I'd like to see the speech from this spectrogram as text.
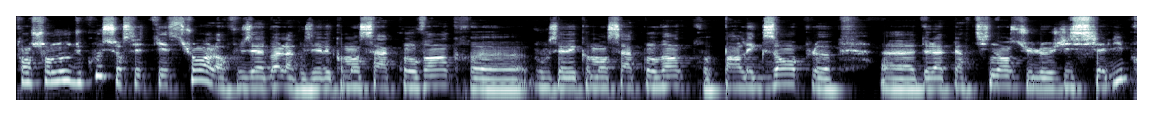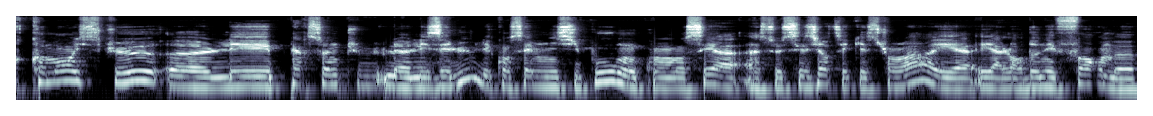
Penchons-nous du coup sur cette question. Alors vous avez voilà, vous avez commencé à convaincre, euh, vous avez commencé à convaincre par l'exemple euh, de la pertinence du logiciel libre. Comment est-ce que euh, les personnes, les élus, les conseils municipaux ont commencé à, se saisir de ces questions-là et, à leur donner forme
